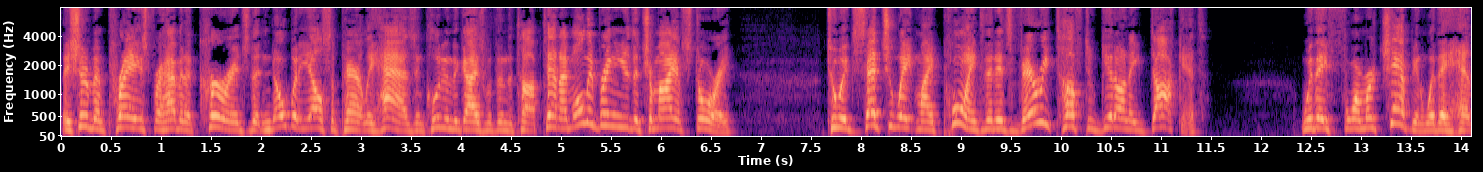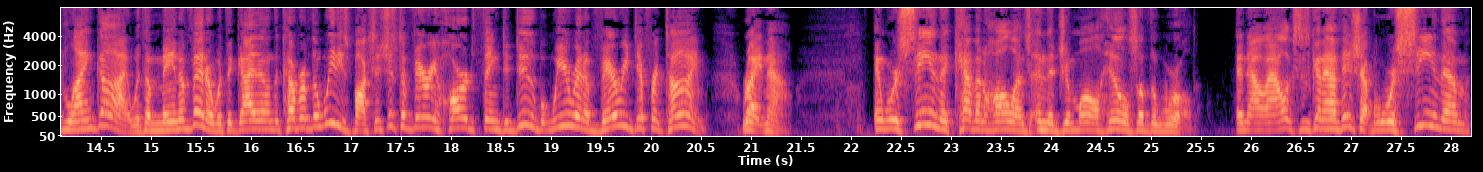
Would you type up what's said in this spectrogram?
They should have been praised for having a courage that nobody else apparently has, including the guys within the top 10. I'm only bringing you the Chimaev story to accentuate my point that it's very tough to get on a docket with a former champion, with a headline guy, with a main eventer, with the guy on the cover of the Wheaties box. It's just a very hard thing to do, but we are in a very different time right now. And we're seeing the Kevin Hollands and the Jamal Hills of the world and now Alex is going to have his shot, but we're seeing them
